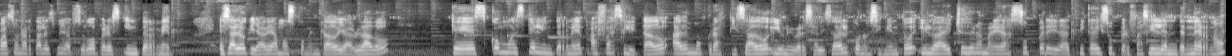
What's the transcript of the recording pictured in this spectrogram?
va a sonar tal vez muy absurdo, pero es Internet. Es algo que ya habíamos comentado y hablado, que es cómo es que el Internet ha facilitado, ha democratizado y universalizado el conocimiento y lo ha hecho de una manera súper didáctica y súper fácil de entender, ¿no?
